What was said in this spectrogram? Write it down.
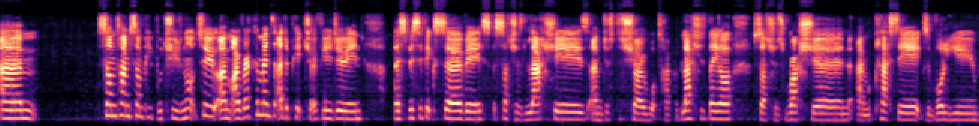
Um, sometimes some people choose not to. Um, I recommend to add a picture if you're doing a specific service such as lashes, um, just to show what type of lashes they are, such as Russian, um, classics, volume.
